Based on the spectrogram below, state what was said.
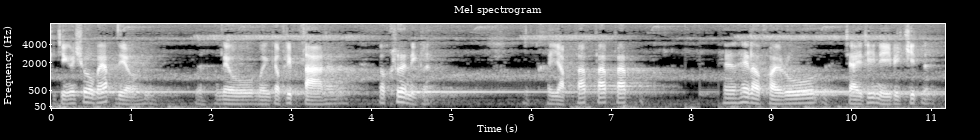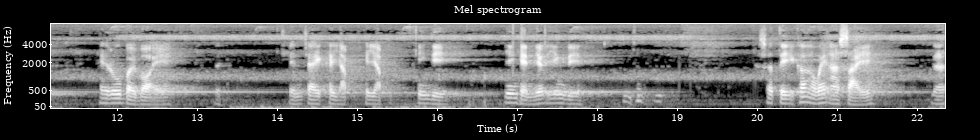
จริงๆก็ชั่วแวบเดียวเร็วเหมือนกับพริบตานะก็เคลื่อนอีกแล้วขยับปั๊บปั๊บปั๊บให้เราคอยรู้ใจที่หนีไปคิดนะให้รู้บ่อยๆ เห็นใจขยับขยับยิ่งดี ยิ่งเห็นเยอะยิ่งดี สติก็เอาไว้อาศัยนะ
